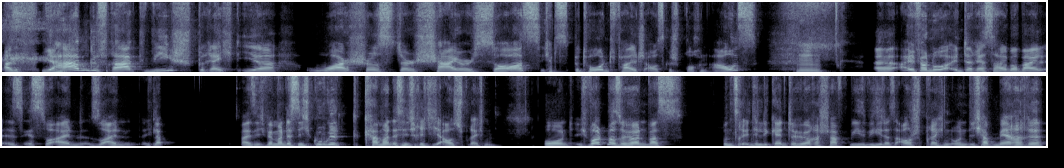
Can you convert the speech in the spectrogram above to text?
Also, wir haben gefragt, wie sprecht ihr Worcestershire Sauce, ich habe es betont falsch ausgesprochen, aus? Mhm. Äh, einfach nur Interesse halber, weil es ist so ein, so ein, ich glaube, weiß ich, wenn man das nicht googelt, kann man es nicht richtig aussprechen. Und ich wollte mal so hören, was unsere intelligente Hörerschaft, wie, wie sie das aussprechen. Und ich habe mehrere,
